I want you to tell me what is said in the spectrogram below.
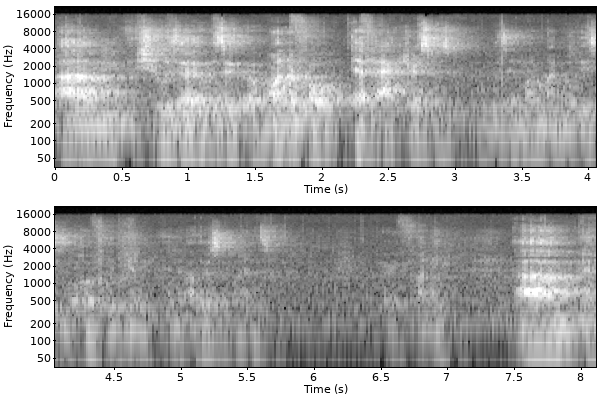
Um, she was a, was a, a wonderful deaf actress who was in one of my movies and will hopefully be in, in others of mine. It's very funny. Um, and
